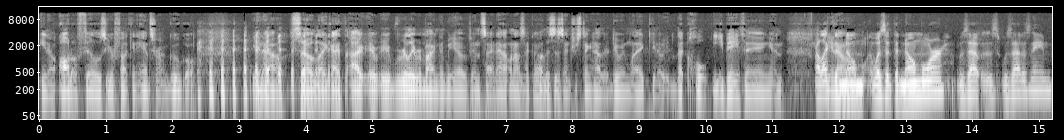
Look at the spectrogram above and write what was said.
you know autofills your fucking answer on Google, you know. So like I, I it, it really reminded me of Inside Out when I was like, oh, this is interesting how they're doing like you know that whole eBay thing, and I like the know. no. Was it the no more? Was that was, was that his name?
